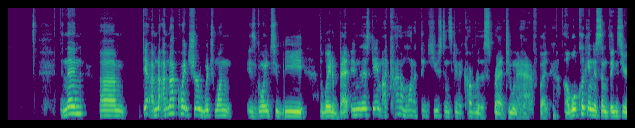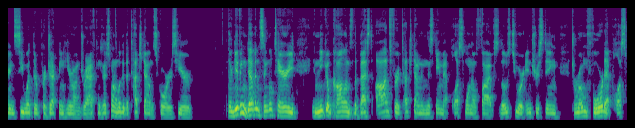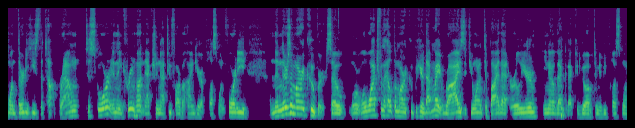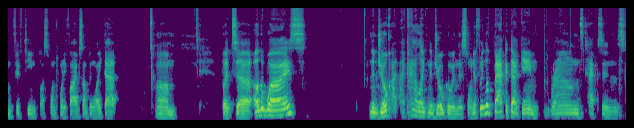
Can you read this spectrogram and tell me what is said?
And then, um, yeah, I'm not, I'm not quite sure which one is going to be the way to bet into this game, I kind of want to think Houston's going to cover the spread two and a half. But uh, we'll click into some things here and see what they're projecting here on DraftKings. I just want to look at the touchdown scores here. They're giving Devin Singletary and Nico Collins the best odds for a touchdown in this game at plus 105. So those two are interesting. Jerome Ford at plus 130. He's the top Brown to score. And then Kareem Hunt actually not too far behind here at plus 140. And then there's Amari Cooper. So we'll, we'll, watch for the health of Amari Cooper here. That might rise if you wanted to buy that earlier. You know, that, that could go up to maybe plus 115, plus 125, something like that. Um, but uh, otherwise, Njoku, I, I kind of like Njoku in this one. If we look back at that game, Browns, Texans,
